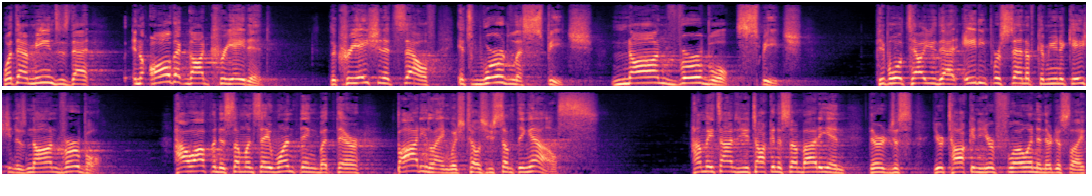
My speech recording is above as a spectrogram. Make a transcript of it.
What that means is that in all that God created, the creation itself, it's wordless speech, non-verbal speech. People will tell you that 80% of communication is non-verbal. How often does someone say one thing, but their body language tells you something else? How many times are you talking to somebody and they're just, you're talking and you're flowing and they're just like,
